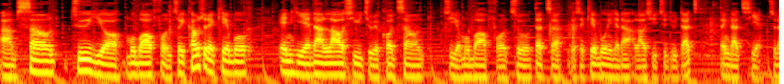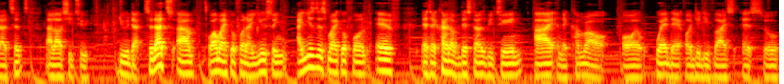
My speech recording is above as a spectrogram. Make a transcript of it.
um, sound to your mobile phone so it comes with a cable in here that allows you to record sound to your mobile phone so that's a there's a cable in here that allows you to do that i think that's here so that's it that allows you to do that. So that's um, one microphone i use. So i use this microphone if there's a kind of distance between i and the camera or, or where the audio device is. So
